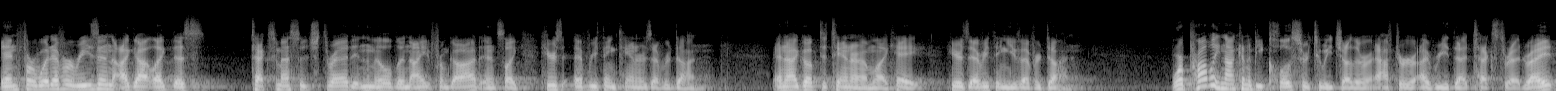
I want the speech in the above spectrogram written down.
and for whatever reason I got like this text message thread in the middle of the night from God, and it's like, here's everything Tanner's ever done. And I go up to Tanner and I'm like, hey, here's everything you've ever done. We're probably not going to be closer to each other after I read that text thread, right?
